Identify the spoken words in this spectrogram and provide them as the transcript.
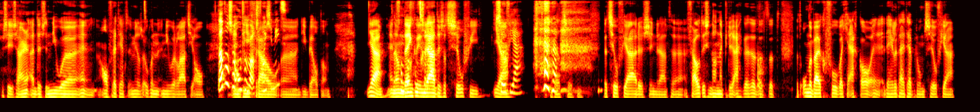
Precies, haar, dus de nieuwe, hè, Alfred heeft inmiddels ook een, een nieuwe relatie al. Dat was wel En onverwacht, vrouw, vond je niet? eh, die belt dan. Ja, en dan denken we inderdaad gedaan. dus dat Sylvie... Ja, Sylvia. dat Sylvie. Dat Sylvia dus inderdaad eh, fout is. En dan heb je dus eigenlijk dat, dat, dat, dat onderbuikgevoel wat je eigenlijk al eh, de hele tijd hebt rond Sylvia.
